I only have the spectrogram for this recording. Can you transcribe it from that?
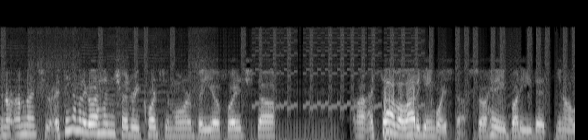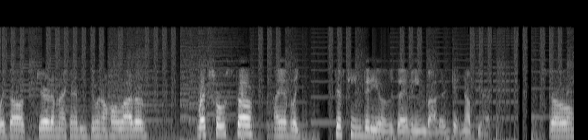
You know, I'm not sure. I think I'm going to go ahead and try to record some more video footage stuff. Uh, I still have a lot of Game Boy stuff. So hey, buddy, that, you know, was all scared I'm not going to be doing a whole lot of retro stuff. I have like 15 videos I haven't even bothered getting up yet. So,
